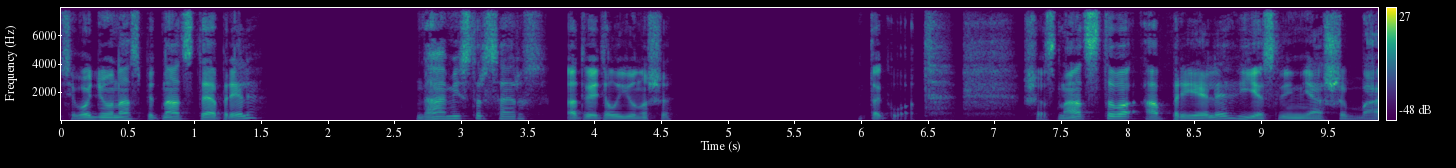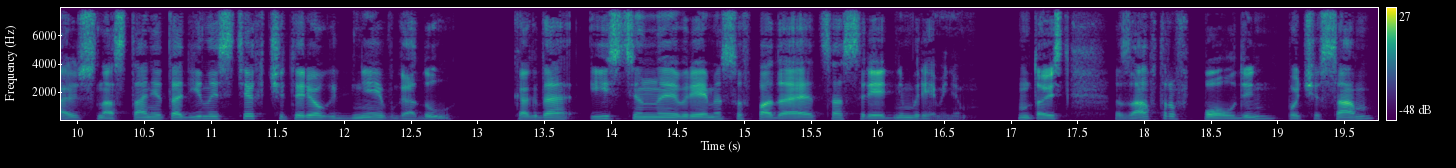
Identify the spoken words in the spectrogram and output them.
сегодня у нас 15 апреля?» «Да, мистер Сайрус», — ответил юноша. «Так вот, 16 апреля, если не ошибаюсь, настанет один из тех четырех дней в году, когда истинное время совпадает со средним временем. Ну, то есть завтра в полдень по часам,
